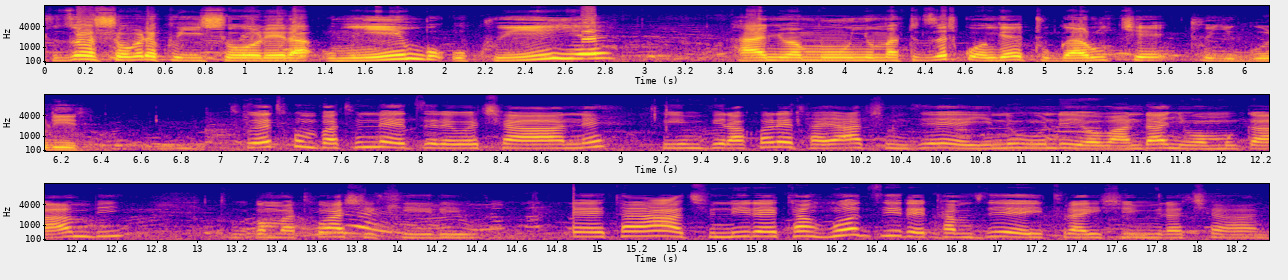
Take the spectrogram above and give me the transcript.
tuzoshobore kuyishorera umwimbu ukwiye hanyuma mu nyuma tuze twongere tugaruke tuyigurire. Twe twumva tunezerewe cyane twiyumvira ko leta yacu mvyeyi n'ubundi yobandanya uwo mugambi tugoma twashikiriwe leta yacu ni leta nkozi leta mvyeyi turayishimira cyane.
